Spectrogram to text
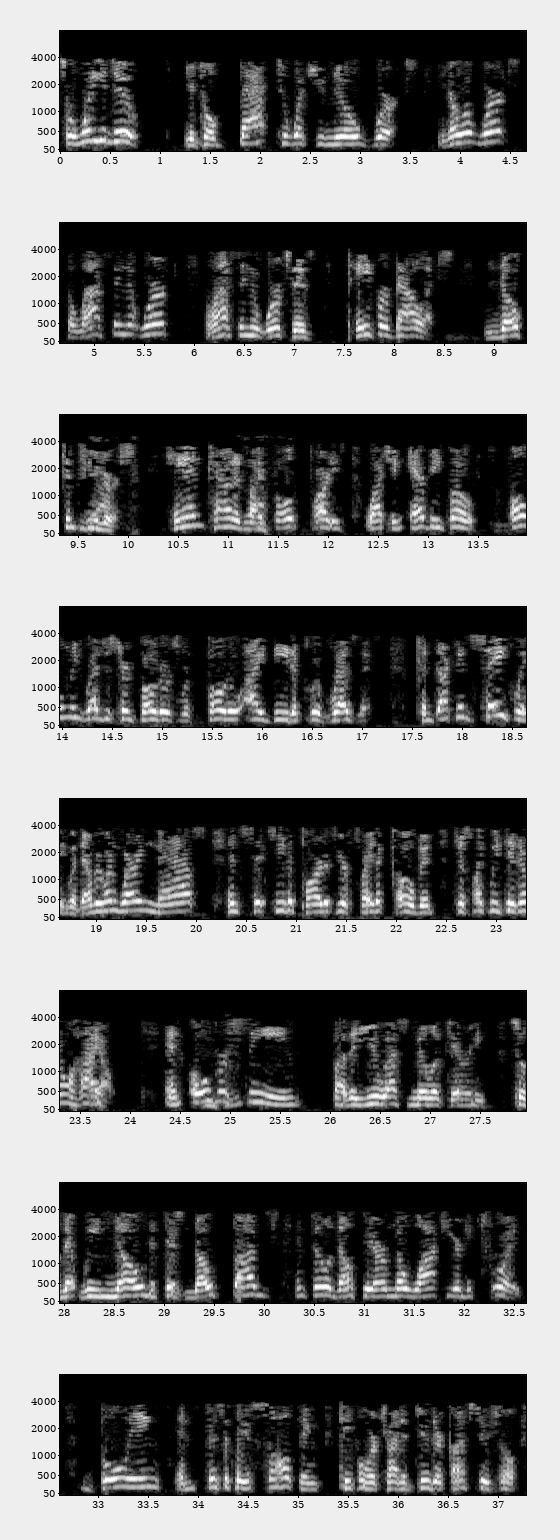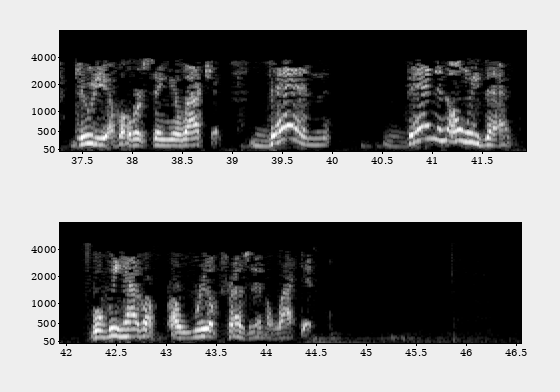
So what do you do? You go back to what you knew works. You know what works? The last thing that worked, the last thing that works is paper ballots, no computers, hand counted by both parties, watching every vote, only registered voters with photo ID to prove residence, conducted safely with everyone wearing masks and six feet apart if you're afraid of COVID, just like we did in Ohio, and mm-hmm. overseen by the U.S. military so that we know that there's no thugs in Philadelphia or Milwaukee or Detroit bullying and physically assaulting people who are trying to do their constitutional duty of overseeing the election. Then, then and only then will we have a, a real president elected.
